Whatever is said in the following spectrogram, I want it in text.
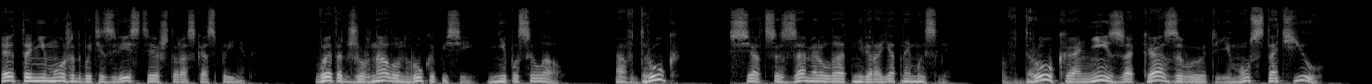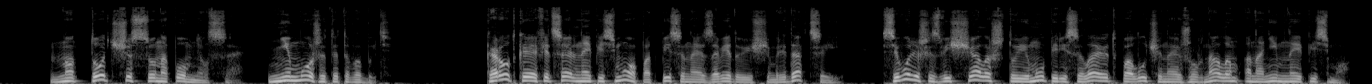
Это не может быть известие, что рассказ принят. В этот журнал он рукописей не посылал. А вдруг... Сердце замерло от невероятной мысли. Вдруг они заказывают ему статью? Но тотчас он опомнился. Не может этого быть. Короткое официальное письмо, подписанное заведующим редакцией, всего лишь извещало, что ему пересылают полученное журналом анонимное письмо.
